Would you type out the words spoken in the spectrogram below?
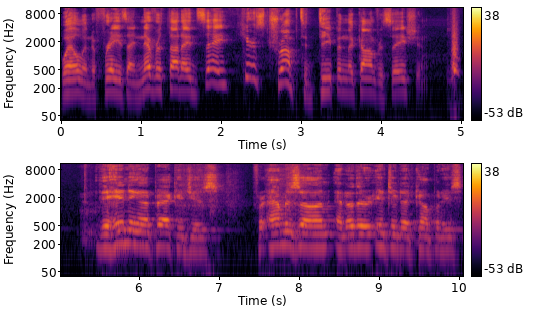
Well, in a phrase I never thought I'd say, here's Trump to deepen the conversation. They're handing out packages for Amazon and other internet companies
